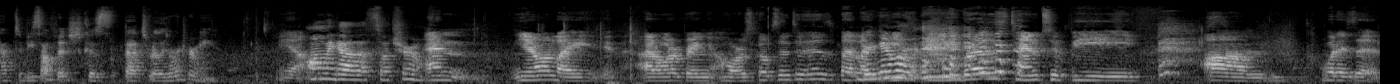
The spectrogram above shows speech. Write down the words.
have to be selfish because that's really hard for me. Yeah. oh my god, that's so true. And you know, like I don't want to bring horoscopes into this, but like Bring 'em Lib- on. Libras tend to be, um, what is it?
